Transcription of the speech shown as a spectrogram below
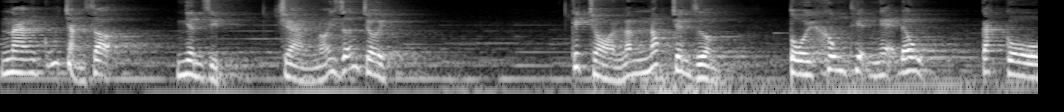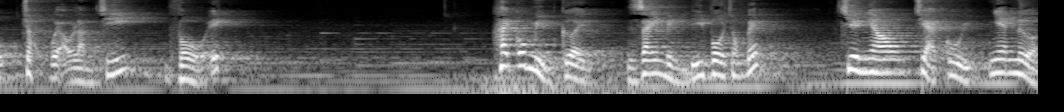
Nàng cũng chẳng sợ, Nhân dịp chàng nói giỡn chơi. Cái trò lăn nóc trên giường, Tôi không thiện nghệ đâu, Các cô chọc quẹo làm trí Vô ích. Hai cô mỉm cười Dây mình đi vô trong bếp. Chia nhau trẻ củi nhen lửa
